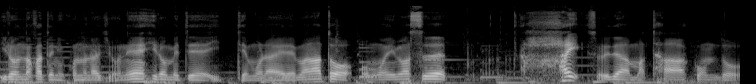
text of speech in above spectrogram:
いろんな方にこのラジオね、広めていってもらえればなと思います。はい、それではまた今度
